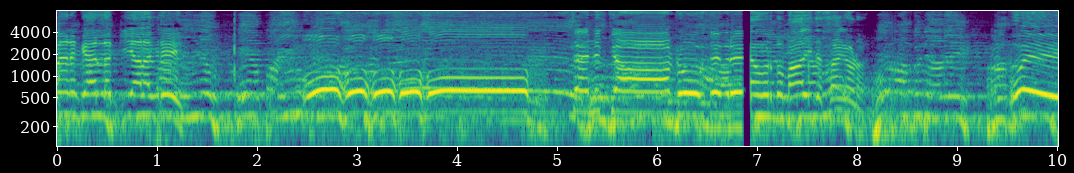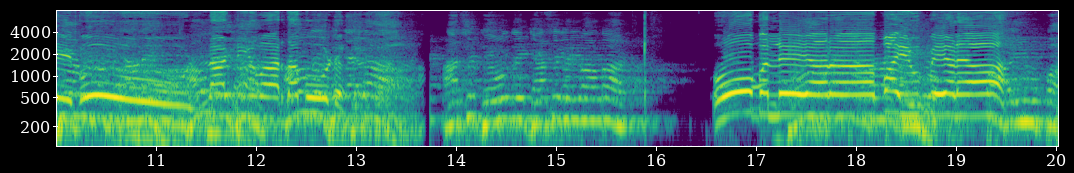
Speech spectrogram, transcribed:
ਮੈਨ ਕਹਿ ਲੱਕੀ ਵਾਲਾ ਵੀਰੇ। ਓ ਹੋ ਹੋ ਹੋ ਹੋ। ਤਿੰਨ ਚਾਰ। ਬਾਅਦ ਹੀ ਦੱਸਾਂਗੇ ਹੁਣ। ਓਏ ਬੋਲ। ਲਾਡੀ ਨੂੰ ਮਾਰਦਾ ਬੋਲਡ ਅੱਜ ਦਿਓ ਦੇ ਜੱਸ ਗਰੀਵਾਲ ਦਾ। ਓ ਬੱਲੇ ਯਾਰ ਭਾਈ ਰੂਪੇ ਵਾਲਿਆ। ਭਾਈ ਰੂਪਾ।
